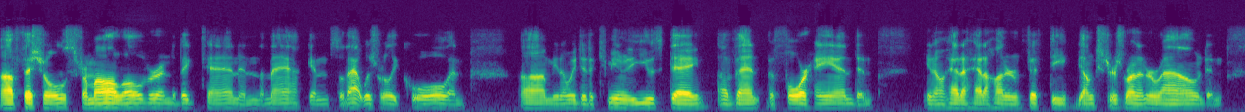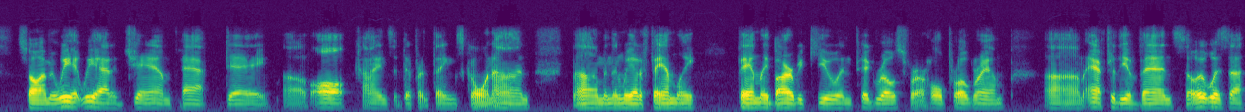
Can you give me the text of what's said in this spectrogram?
uh, officials from all over in the Big Ten and the MAC. And so that was really cool. And, um, you know, we did a community youth day event beforehand, and you know had a, had 150 youngsters running around, and so I mean we we had a jam packed day of all kinds of different things going on, um, and then we had a family family barbecue and pig roast for our whole program um, after the event. So it was a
